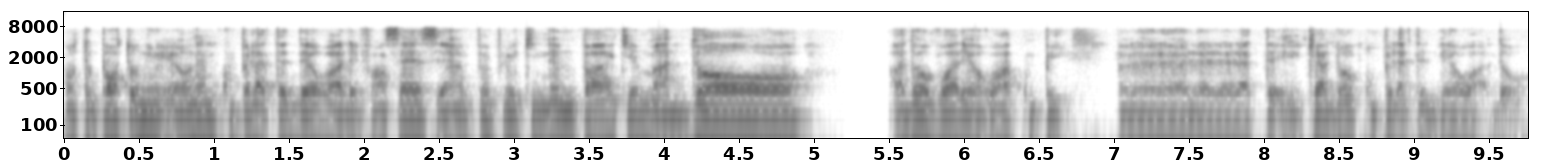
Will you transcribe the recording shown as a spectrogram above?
On te porte au nu et on aime couper la tête des rois. Les Français, c'est un peuple qui n'aime pas, qui aime, adore, adore voir les rois couper. Euh, la, qui adore couper la tête des rois. Donc,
